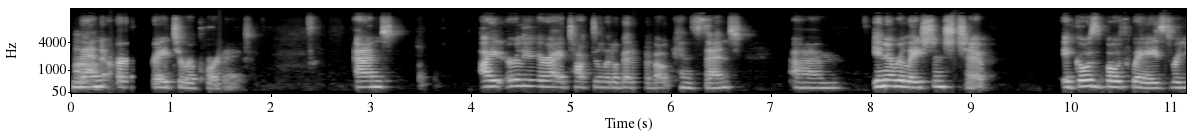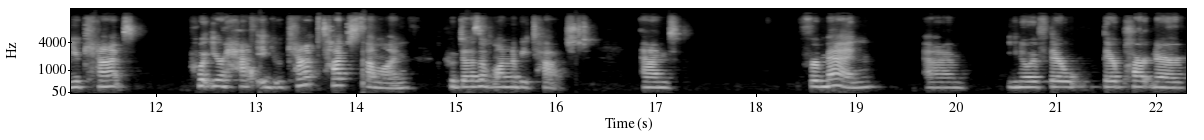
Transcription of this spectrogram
Men ah. are afraid to report it. And I earlier I talked a little bit about consent. Um, in a relationship, it goes both ways where you can't put your hat, you can't touch someone who doesn't want to be touched. And for men, um, you know, if their their partner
